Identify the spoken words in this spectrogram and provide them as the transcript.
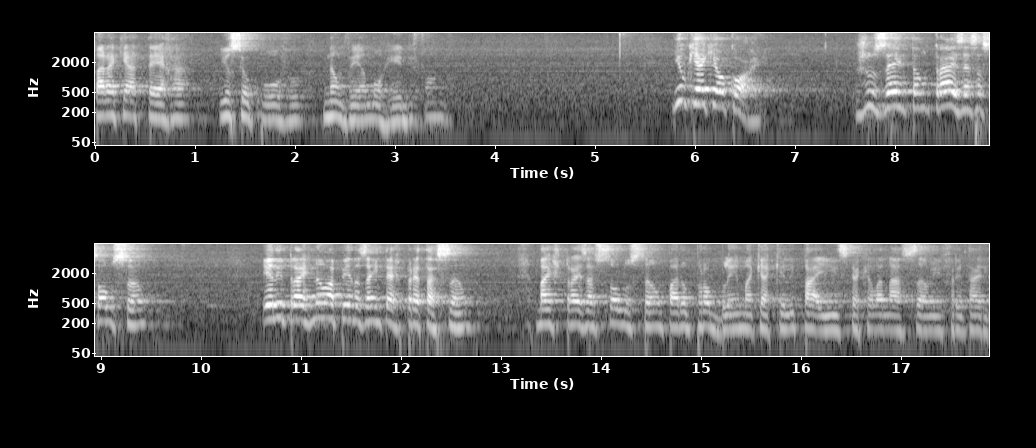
para que a terra e o seu povo não venham morrer de fome. E o que é que ocorre? José então traz essa solução. Ele traz não apenas a interpretação, mas traz a solução para o problema que aquele país, que aquela nação enfrentaria.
